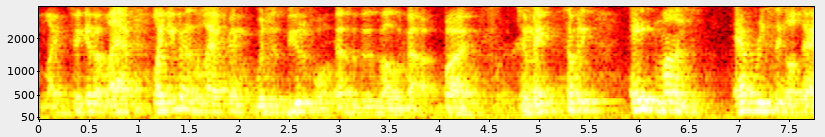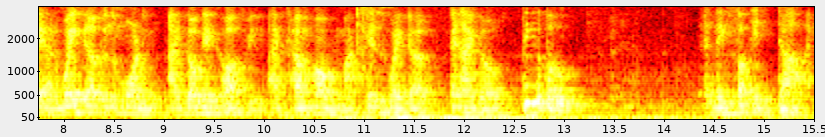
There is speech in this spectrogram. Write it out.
like to get a laugh, like you guys laughing, which is beautiful. That's what this is all about. But to make somebody eight months every single day, I'd wake up in the morning, I go get coffee, I come home, my kids wake up, and I go peekaboo, and they fucking die.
